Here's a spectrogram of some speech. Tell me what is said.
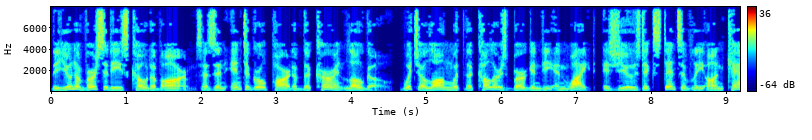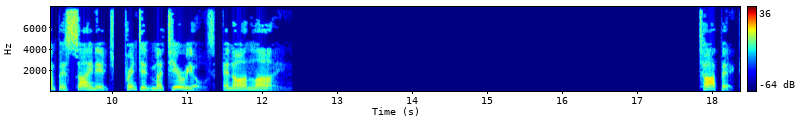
The university's coat of arms is an integral part of the current logo, which along with the colors burgundy and white, is used extensively on campus signage, printed materials, and online. Topic:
